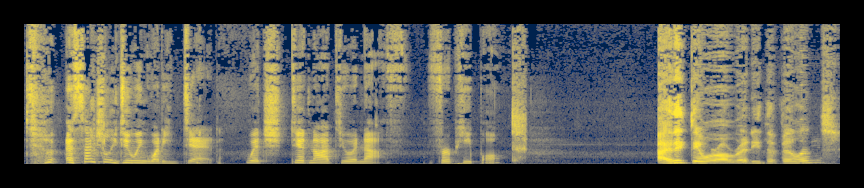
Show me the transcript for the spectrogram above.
to essentially doing what he did, which did not do enough for people. I think they were already the villains.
